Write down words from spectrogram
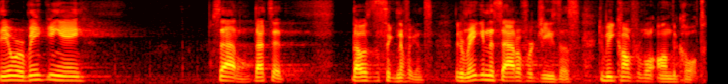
They were making a saddle. That's it. That was the significance. They're making a saddle for Jesus to be comfortable on the colt.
